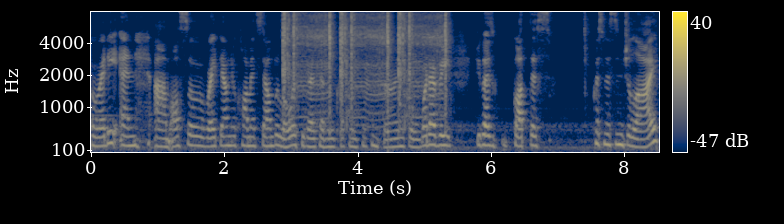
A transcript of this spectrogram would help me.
already. And um, also write down your comments down below if you guys have any questions or concerns or whatever. If you guys got this Christmas in July.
